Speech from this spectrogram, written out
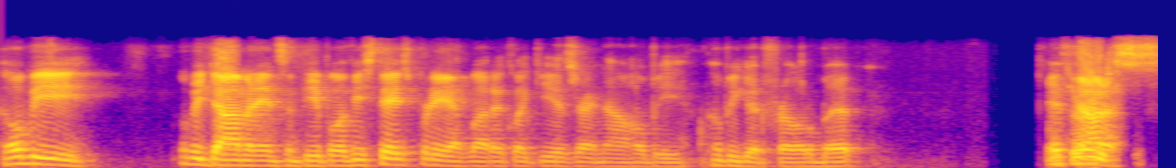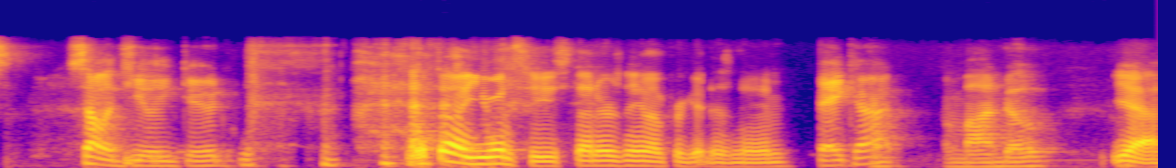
he'll be he'll be dominating some people if he stays pretty athletic like he is right now. He'll be he'll be good for a little bit. If That's not, right. a s- solid G League dude. What's uh, UNC center's name? I'm forgetting his name. Bacot. Armando. Yeah,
